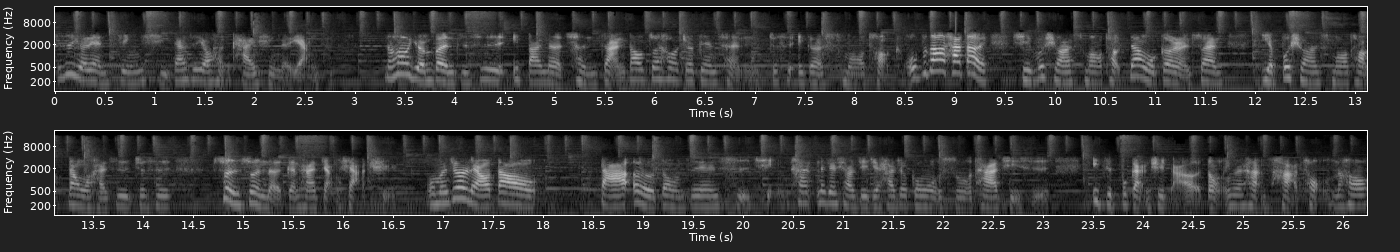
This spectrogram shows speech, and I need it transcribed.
就是有点惊喜，但是又很开心的样子。然后原本只是一般的称赞，到最后就变成就是一个 small talk。我不知道他到底喜不喜欢 small talk，但我个人虽然也不喜欢 small talk，但我还是就是顺顺的跟他讲下去。我们就聊到打耳洞这件事情，他那个小姐姐她就跟我说，她其实一直不敢去打耳洞，因为他很怕痛。然后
